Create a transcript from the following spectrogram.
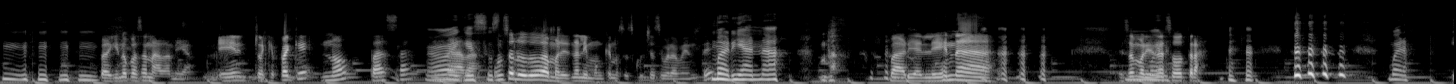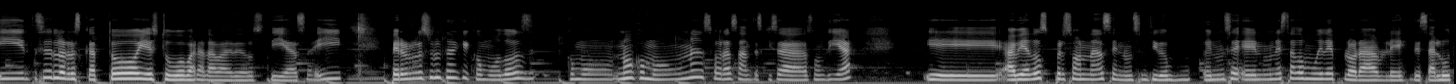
Pero aquí no pasa nada, amiga. En Tlaquepaque no pasa Ay, nada. qué susto. Un saludo a Mariana Limón que nos escucha seguramente. Mariana. María Elena. Esa Mariana Bueno. es otra. Bueno, y entonces lo rescató y estuvo varada varios días ahí, pero resulta que como dos, como, no, como unas horas antes, quizás un día, eh, había dos personas en un sentido, en un, en un estado muy deplorable de salud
